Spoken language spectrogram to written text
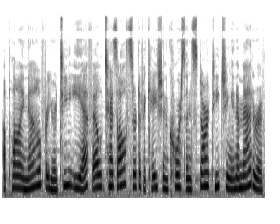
Apply now for your TEFL TESOL certification course and start teaching in a matter of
